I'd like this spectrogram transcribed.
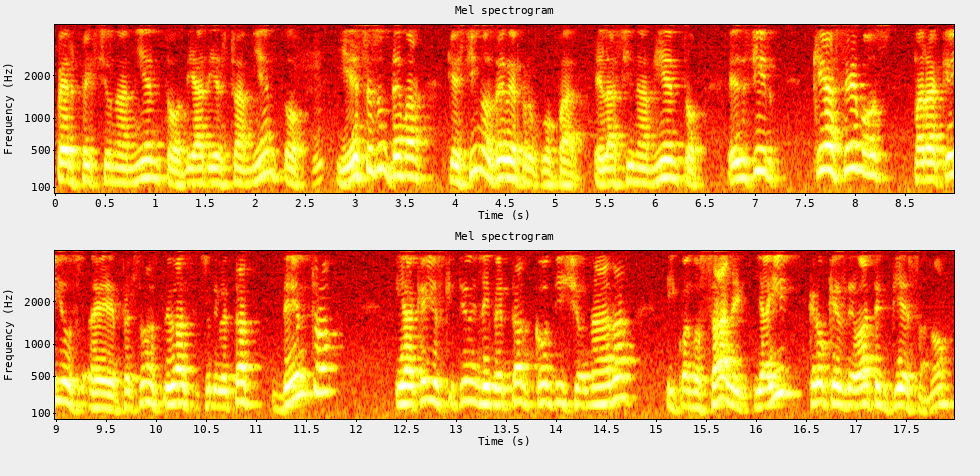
perfeccionamiento, de adiestramiento, y ese es un tema que sí nos debe preocupar, el hacinamiento. Es decir, ¿qué hacemos para aquellas eh, personas privadas de su libertad dentro y aquellos que tienen libertad condicionada y cuando salen, y ahí creo que el debate empieza, ¿no?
